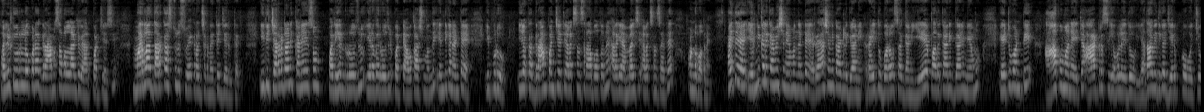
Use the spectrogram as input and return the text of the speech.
పల్లెటూరులో కూడా గ్రామ సభలు లాంటివి ఏర్పాటు చేసి మరలా దరఖాస్తులు స్వీకరించడం అయితే జరుగుతుంది. ఇది జరగడానికి కనీసం పదిహేను రోజులు ఇరవై రోజులు పట్టే అవకాశం ఉంది. ఎందుకనంటే ఇప్పుడు ఈ యొక్క గ్రామ పంచాయతీ ఎలక్షన్స్ రాబోతున్నాయి అలాగే ఎమ్మెల్సీ ఎలక్షన్స్ అయితే ఉండబోతున్నాయి. అయితే ఎన్నికల కమిషన్ ఏమందంటే రేషన్ కార్డులు కానీ రైతు భరోసా కానీ ఏ పథకానికి కానీ మేము ఎటువంటి ఆపమని అయితే ఆర్డర్స్ ఇవ్వలేదు. యథావిధిగా జరుపుకోవచ్చు.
